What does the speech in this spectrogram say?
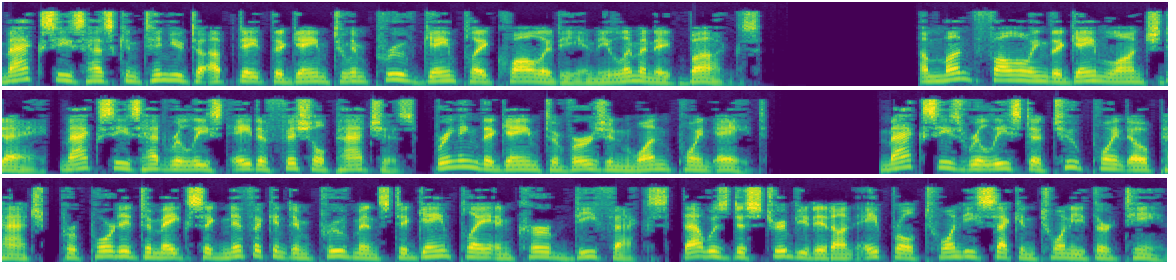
Maxis has continued to update the game to improve gameplay quality and eliminate bugs. A month following the game launch day, Maxis had released eight official patches, bringing the game to version 1.8. Maxis released a 2.0 patch, purported to make significant improvements to gameplay and curb defects, that was distributed on April 22, 2013.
